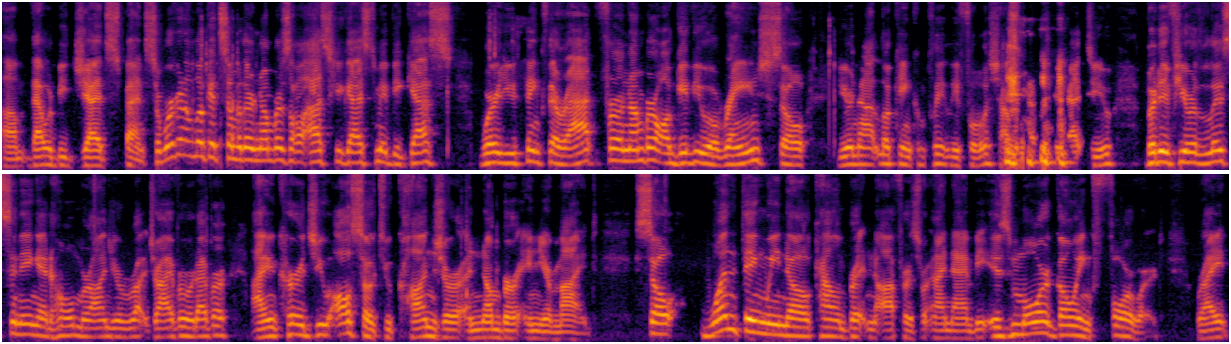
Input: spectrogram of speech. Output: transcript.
Um, that would be Jed Spence. So we're going to look at some of their numbers. I'll ask you guys to maybe guess where you think they're at for a number. I'll give you a range so you're not looking completely foolish. I would never do that to you. But if you're listening at home or on your drive or whatever, I encourage you also to conjure a number in your mind. So one thing we know Colin Brittain offers Ryan Nyambe is more going forward, right?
